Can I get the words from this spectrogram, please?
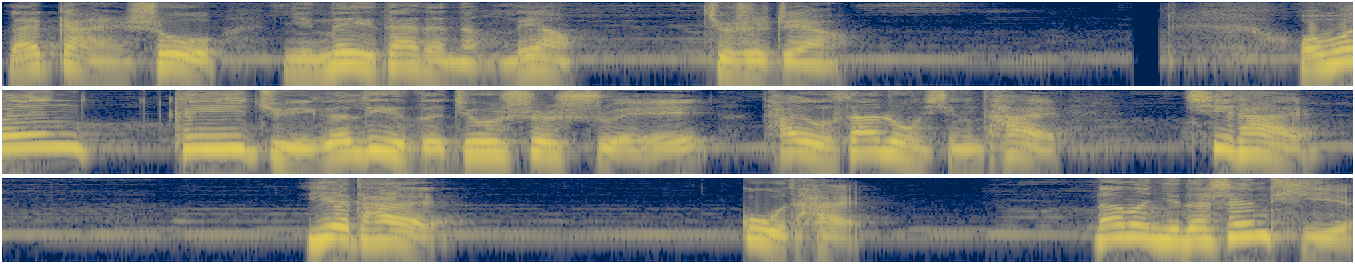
来感受你内在的能量，就是这样。我们。可以举一个例子，就是水，它有三种形态：气态、液态、固态。那么你的身体，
